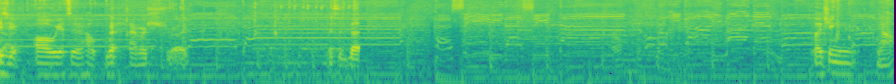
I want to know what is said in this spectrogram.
Is it- Oh, we have to help. We got hammer strike. This is bad. pledging now?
